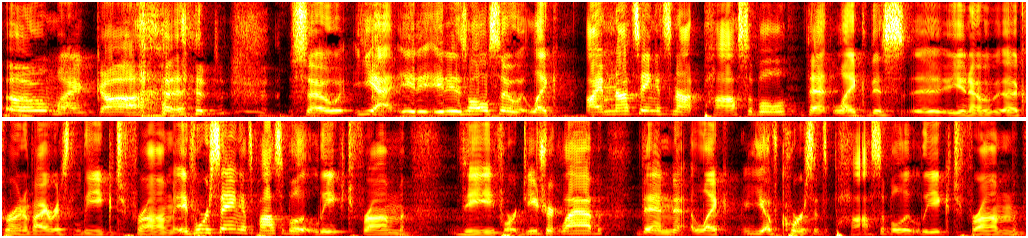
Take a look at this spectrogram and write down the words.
oh my god. so yeah, it, it is also like I'm not saying it's not possible that like this uh, you know uh, coronavirus leaked from. If we're saying it's possible it leaked from the Fort Detrick lab, then like of course it's possible it leaked from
